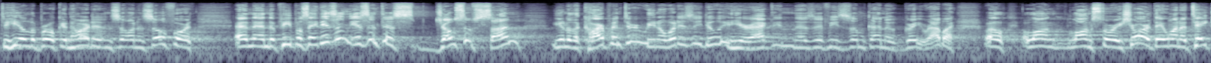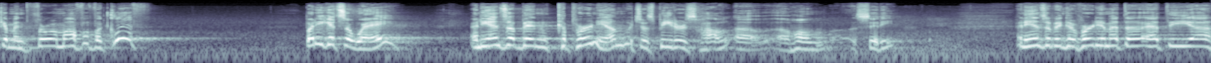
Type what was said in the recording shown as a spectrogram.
to heal the brokenhearted and so on and so forth. And, and the people say, isn't, isn't this Joseph's son? You know, the carpenter? You know, what is he doing here, acting as if he's some kind of great rabbi? Well, long, long story short, they want to take him and throw him off of a cliff. But he gets away. And he ends up in Capernaum, which is Peter's uh, uh, home city. And he ends up in Capernaum at the, at, the, uh,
